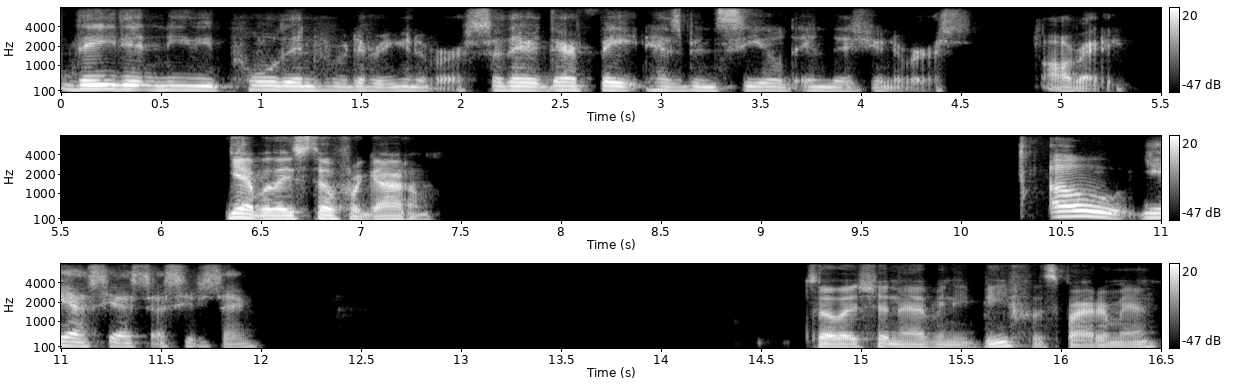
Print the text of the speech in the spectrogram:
they didn't need to be pulled in from a different universe. So their their fate has been sealed in this universe already. Yeah, but they still forgot them. Oh yes, yes, I see what you're saying. So they shouldn't have any beef with Spider Man.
